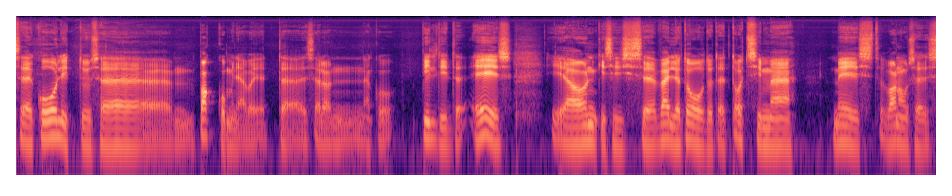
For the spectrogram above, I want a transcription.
see koolituse pakkumine või et seal on nagu pildid ees ja ongi siis välja toodud, et otsime meest vanuses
